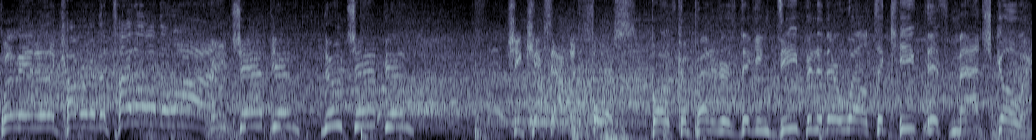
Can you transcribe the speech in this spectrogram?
Quickly into the cover with the title on the line. New champion! New champion! She kicks out with force. Both competitors digging deep into their well to keep this match going.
